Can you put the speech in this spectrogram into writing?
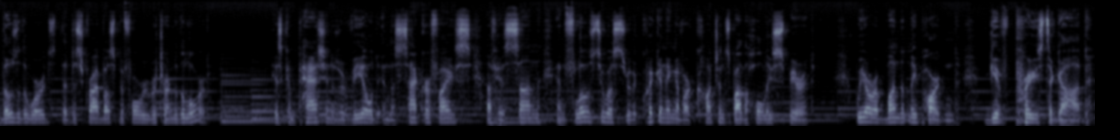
Those are the words that describe us before we return to the Lord. His compassion is revealed in the sacrifice of His Son and flows to us through the quickening of our conscience by the Holy Spirit. We are abundantly pardoned. Give praise to God.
